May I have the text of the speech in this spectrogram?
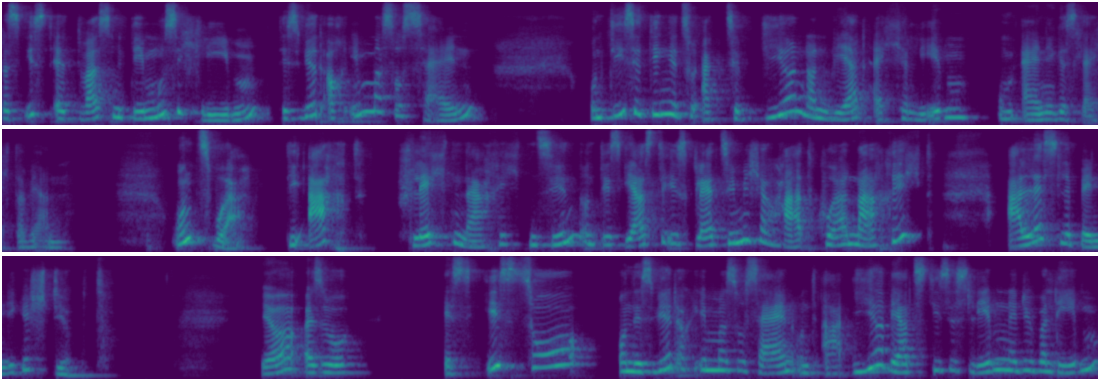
das ist etwas, mit dem muss ich leben, das wird auch immer so sein, und diese Dinge zu akzeptieren, dann wird ihr Leben um einiges leichter werden. Und zwar, die acht schlechten Nachrichten sind, und das erste ist gleich ziemlich eine Hardcore-Nachricht, alles Lebendige stirbt. Ja, also es ist so und es wird auch immer so sein und auch ihr werdet dieses Leben nicht überleben,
